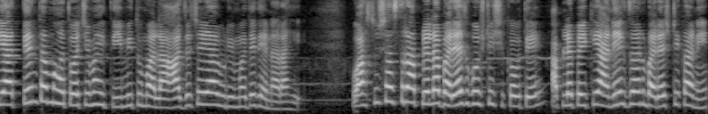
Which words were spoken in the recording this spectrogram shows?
ही अत्यंत महत्त्वाची माहिती मी तुम्हाला आजच्या या व्हिडिओमध्ये देणार आहे. वास्तुशास्त्र आपल्याला बऱ्याच गोष्टी शिकवते. आपल्यापैकी अनेक जण बऱ्याच ठिकाणी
